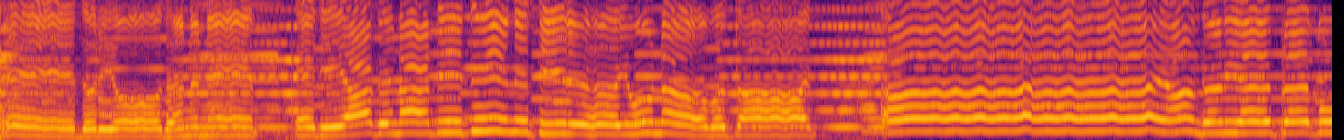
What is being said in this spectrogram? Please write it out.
હે દુર્યોધન ને એ જે આગના દીદી ને તીર હયું નવતાય આંગણીએ પ્રભુ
